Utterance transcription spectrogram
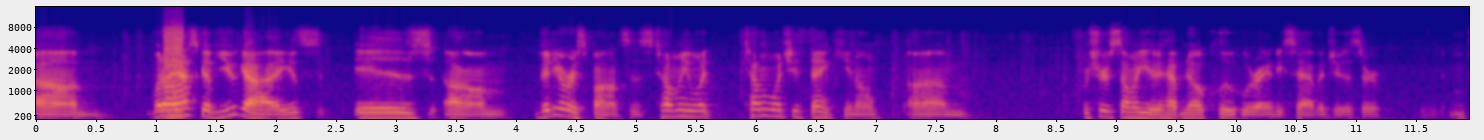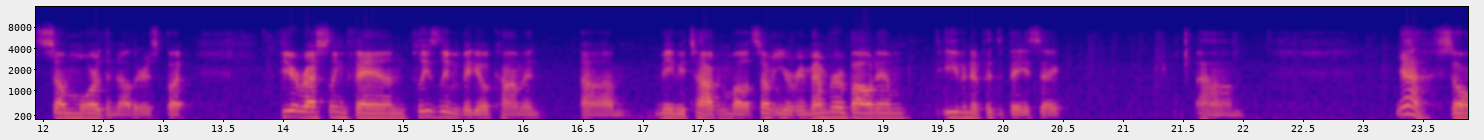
Um, what I ask of you guys is um, video responses. Tell me what tell me what you think. You know, um, I'm sure some of you have no clue who Randy Savage is, or some more than others. But if you're a wrestling fan, please leave a video comment. Um, maybe talking about something you remember about him, even if it's basic. Um, yeah, so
